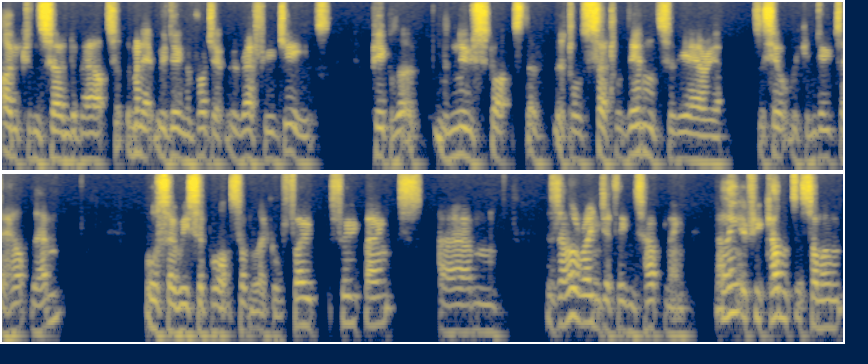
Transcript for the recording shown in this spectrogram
I'm concerned about, at the minute we're doing a project with refugees, people that are the new Scots that, have settled into the area to see what we can do to help them. Also, we support some local food, food banks. Um, there's a whole range of things happening. I think if you come to someone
